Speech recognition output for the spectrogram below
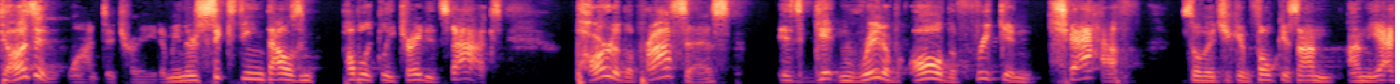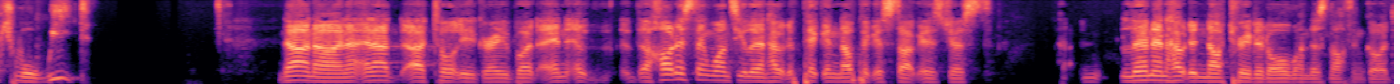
doesn't want to trade. I mean, there's 16,000 publicly traded stocks. Part of the process is getting rid of all the freaking chaff so that you can focus on on the actual wheat. No, no, and, I, and I, I totally agree. But and uh, the hardest thing once you learn how to pick and not pick a stock is just learning how to not trade at all when there's nothing good.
